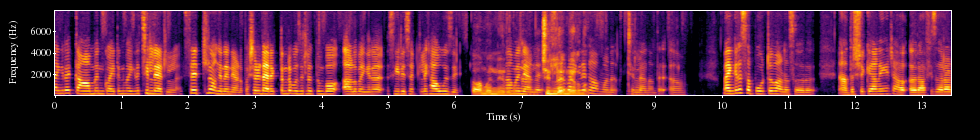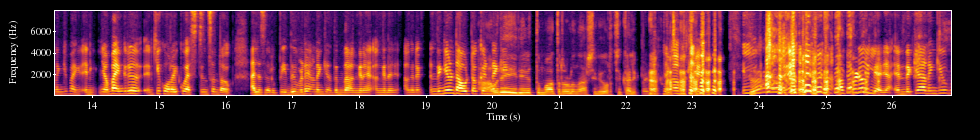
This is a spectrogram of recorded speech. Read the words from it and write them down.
ഭയങ്കര കാമൻ ക്വൈറ്റ് ആൻഡ് ഭയങ്കര ചില്ലായിട്ടുള്ള സെറ്റിലും അങ്ങനെ തന്നെയാണ്. പക്ഷെ ഒരു ഡയറക്ടറിന്റെ പൊസിഷനിൽ എത്തുമ്പോ ആൾ ഭയങ്കര സീരിയസ് ആയിട്ട് like how is it calm തന്നെയായിരുന്നു. ചില്ല് തന്നെയായിരുന്നു. കാമാണ്. ഭയങ്കര സപ്പോർട്ടീവ് ആണ് സാറ് ആദർശക്കാണെങ്കിൽ റാഫി സാറാണെങ്കിൽ ഞാൻ ഭയങ്കര എനിക്ക് കുറെ ക്വസ്റ്റ്യൻസ് ഉണ്ടാവും. അല്ല സാർ ഇപ്പൊ ഇത് ഇവിടെ ആണെങ്കിൽ അതെന്താ അങ്ങനെ അങ്ങനെ അങ്ങനെ എന്തെങ്കിലും ഡൗട്ട് ഒക്കെ ഒരു ഉണ്ടെങ്കിൽ ഏരിയ ഉള്ളൂ നാഷിക കുറച്ച് കലിപ്പായിട്ട് അപ്പോഴും ഇല്ല. എന്തൊക്കെയാണെങ്കിലും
